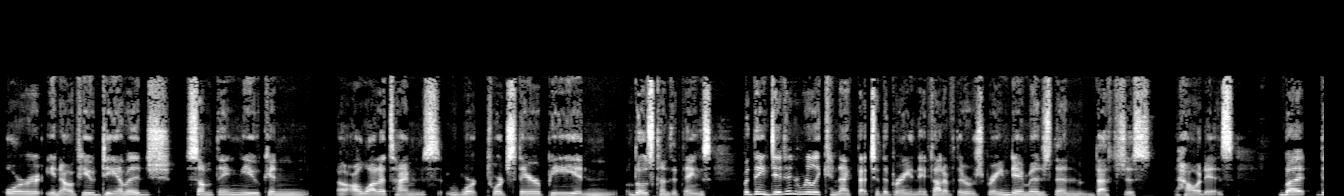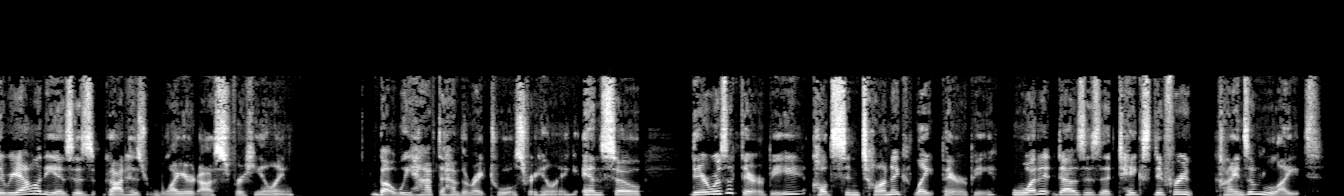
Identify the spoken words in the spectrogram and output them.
Or, you know, if you damage something, you can a lot of times work towards therapy and those kinds of things. But they didn't really connect that to the brain. They thought if there was brain damage, then that's just how it is. But the reality is, is God has wired us for healing, but we have to have the right tools for healing. And so there was a therapy called syntonic light therapy. What it does is it takes different kinds of light.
